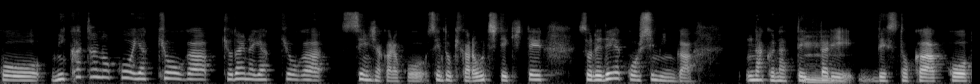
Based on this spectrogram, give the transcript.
こう味方のこう薬莢が、巨大な薬莢が戦車からこう戦闘機から落ちてきて、それでこう市民が亡くなってういったりん。ですとか、こ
